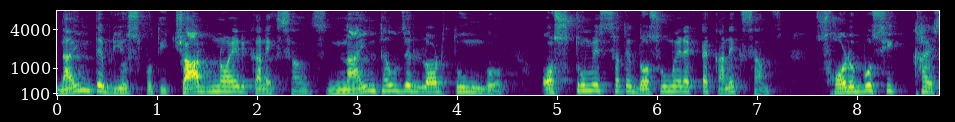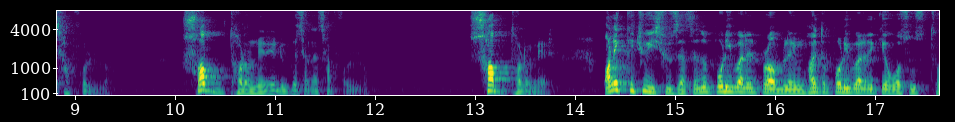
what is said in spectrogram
নাইনথে বৃহস্পতি, চার নয়ের কানেকশানস নাইন্থ হাউসের লর্ড তুঙ্গ, অষ্টমের সাথে দশমের একটা কানেকশানস সর্বশিক্ষায় সাফল্য। সব ধরনের এডুকেশানে সাফল্য। সব ধরনের। অনেক কিছু ইস্যুস আছে তো পরিবারের প্রবলেম হয়তো পরিবারের কেউ অসুস্থ।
